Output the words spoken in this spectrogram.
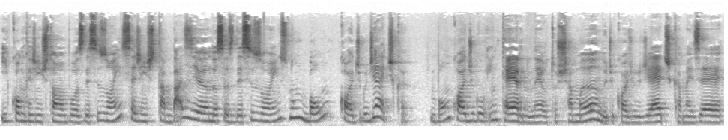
E como que a gente toma boas decisões? Se a gente está baseando essas decisões num bom código de ética, um bom código interno, né? Eu estou chamando de código de ética, mas é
